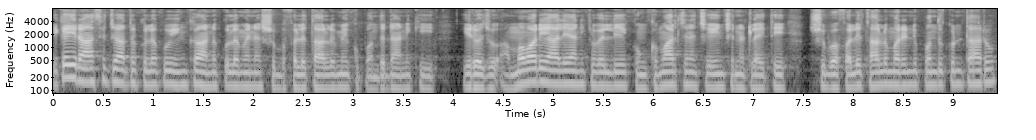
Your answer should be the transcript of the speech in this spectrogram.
ఇక ఈ రాశి జాతకులకు ఇంకా అనుకూలమైన శుభ ఫలితాలు మీకు పొందడానికి ఈరోజు అమ్మవారి ఆలయానికి వెళ్ళి కుంకుమార్చన చేయించినట్లయితే శుభ ఫలితాలు మరిన్ని పొందుకుంటారు.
